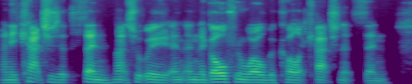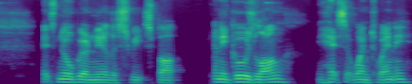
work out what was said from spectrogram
and he catches it thin. That's what we, in, in the golfing world, we call it catching it thin. It's nowhere near the sweet spot. And he goes long, he hits it 120.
